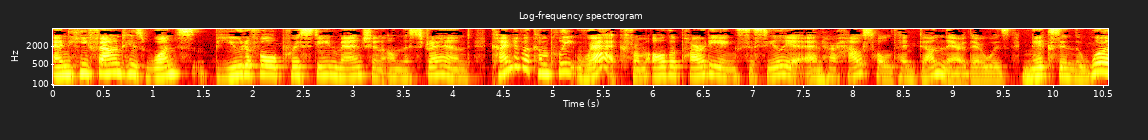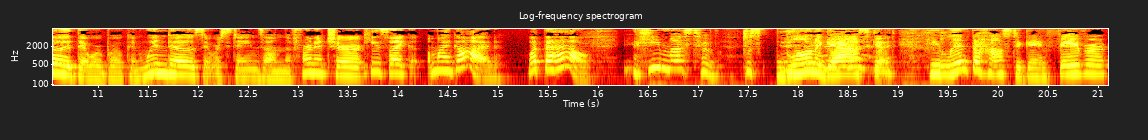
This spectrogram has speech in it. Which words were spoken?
and he found his once beautiful, pristine mansion on the Strand kind of a complete wreck from all the partying Cecilia and her household had done there. There was nicks in the wood, there were broken windows, there were stains on the furniture. He's like, oh my God, what the hell? He must have just blown a gasket. He lent the house to gain favor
